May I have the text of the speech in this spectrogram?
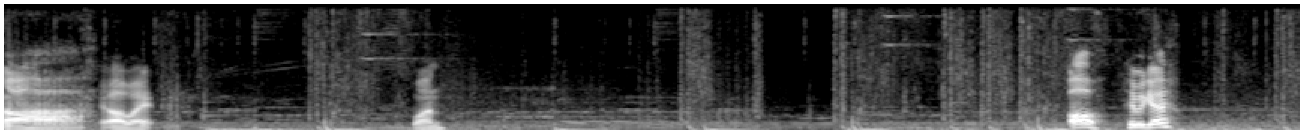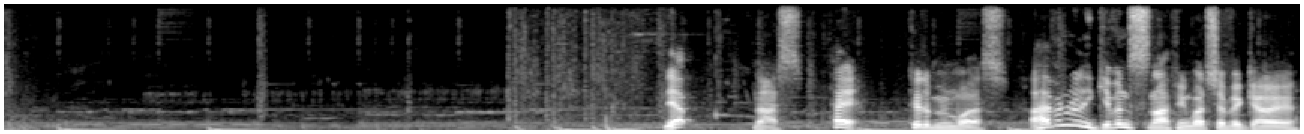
Ah, oh, oh wait. One. Oh, here we go. Yep, nice. Hey, could have been worse. I haven't really given sniping much of a go.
